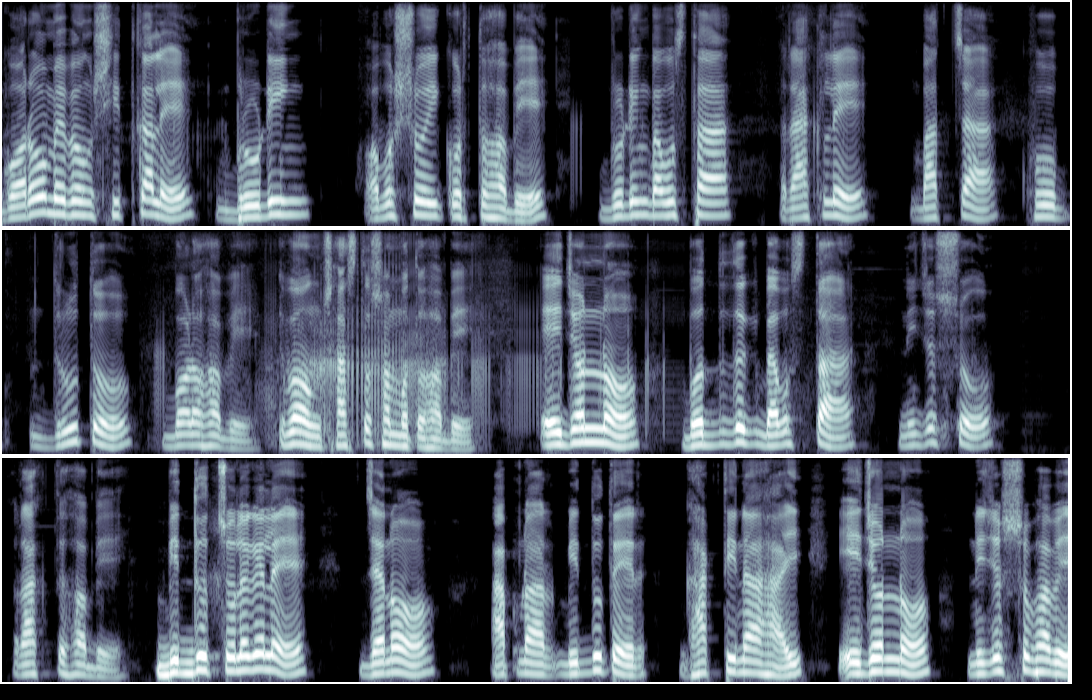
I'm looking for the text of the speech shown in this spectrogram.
গরম এবং শীতকালে ব্রুডিং অবশ্যই করতে হবে। ব্রুডিং ব্যবস্থা রাখলে বাচ্চা খুব দ্রুত বড় হবে এবং স্বাস্থ্যসম্মত হবে। এই জন্য বৈদ্যুতিক ব্যবস্থা নিজস্ব রাখতে হবে। বিদ্যুৎ চলে গেলে যেন আপনার বিদ্যুতের ঘাটতি না হয় এই জন্য নিজস্বভাবে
